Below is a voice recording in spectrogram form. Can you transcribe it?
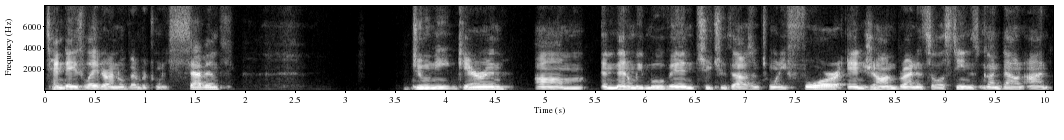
10 days later on November 27th. Dooney Guerin. Um, and then we move into 2024, and John Brandon Celestine is gunned down on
